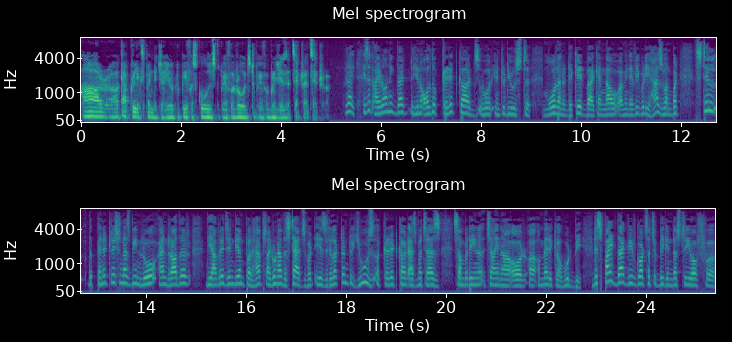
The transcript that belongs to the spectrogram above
our uh, capital expenditure, you know, to pay for schools, to pay for roads, to pay for bridges, etc., etc. Right. Is it ironic that, you know, although credit cards were introduced more than a decade back and now, I mean, everybody has one, but still the penetration has been low and rather the average Indian perhaps, I don't have the stats, but is reluctant to use a credit card as much as somebody in China or uh, America would be. Despite that, we've got such a big industry of uh,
